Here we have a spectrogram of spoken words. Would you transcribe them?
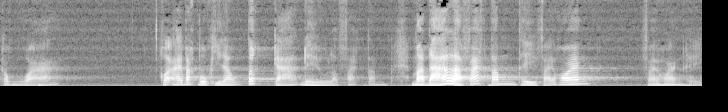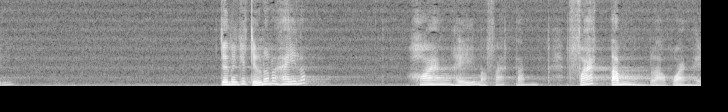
công quả. Có ai bắt buộc gì đâu. Tất cả đều là phát tâm. Mà đã là phát tâm thì phải hoan phải hoan hỷ cho nên cái chữ đó nó hay lắm. Hoan hỷ mà phát tâm. Phát tâm là hoan hỷ.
